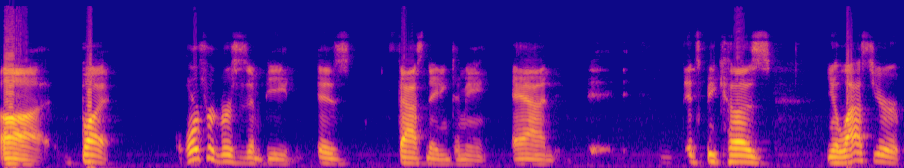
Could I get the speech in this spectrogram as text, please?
uh, but Horford versus Embiid is fascinating to me, and it's because you know last year.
